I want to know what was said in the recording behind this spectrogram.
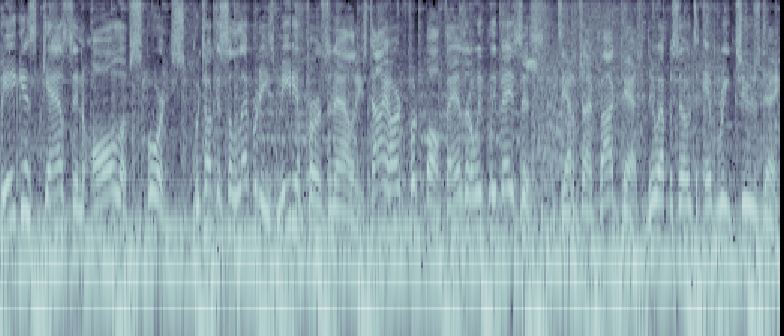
biggest guests in all of sports. We talk to celebrities, media personalities, diehard football fans on a weekly basis. It's the Adam Schein podcast, new episodes every Tuesday.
